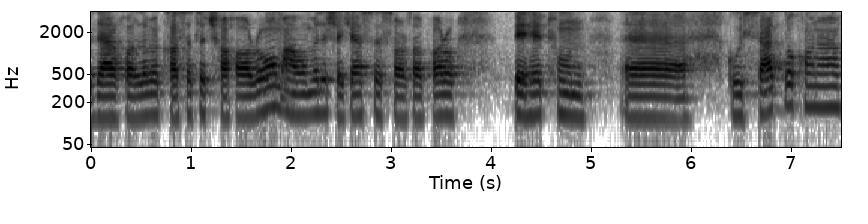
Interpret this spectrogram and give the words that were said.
در قالب کاست چهارم عوامل شکست استارتاپ ها رو بهتون گوشزد بکنم.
